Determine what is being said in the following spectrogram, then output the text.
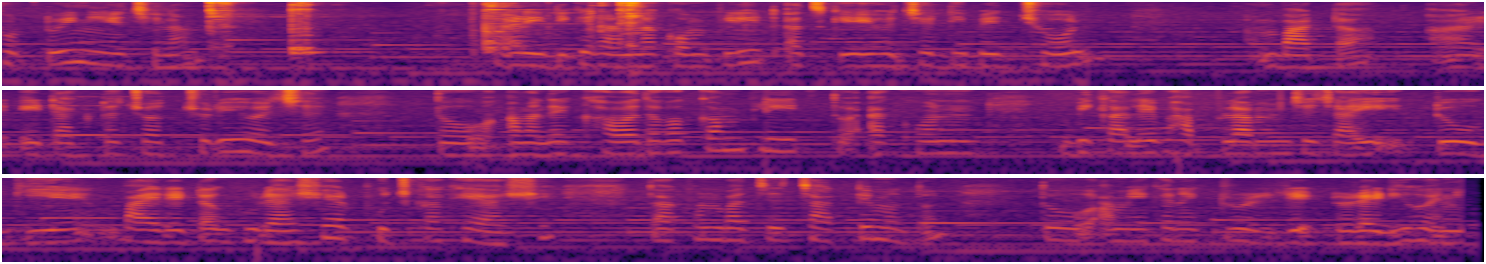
ছোট্টই নিয়েছিলাম। আর এইদিকে রান্না কমপ্লিট আজকে হচ্ছে ডিবের ঝোল, বাটা আর এটা একটা চচ্চড়ি হয়েছে। তো আমাদের খাওয়া দাওয়া কমপ্লিট তো এখন বিকালে ভাবলাম যে যাই একটু গিয়ে বাইরেটা ঘুরে আসি আর ফুচকা খেয়ে আসি। তো এখন বাজে চারটে মতন, তো আমি এখানে একটু রেডি হয়ে নিই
